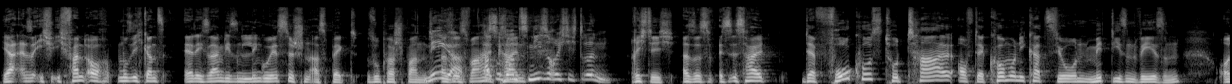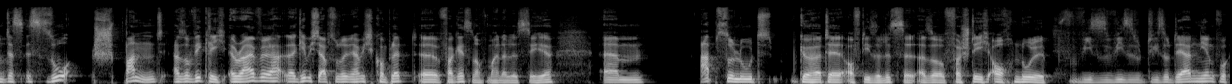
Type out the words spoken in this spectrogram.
Ja, also ich, ich fand auch, muss ich ganz ehrlich sagen, diesen linguistischen Aspekt super spannend. Mega. Also es war halt Hast du kein, sonst nie so richtig drin. Richtig. Also es, es ist halt der Fokus total auf der Kommunikation mit diesen Wesen. Und das ist so spannend. Also wirklich, Arrival, da gebe ich dir absolut, den habe ich komplett äh, vergessen auf meiner Liste hier. Ähm, absolut gehört er auf diese Liste. Also verstehe ich auch null, wieso, wieso, wieso der nirgendwo.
